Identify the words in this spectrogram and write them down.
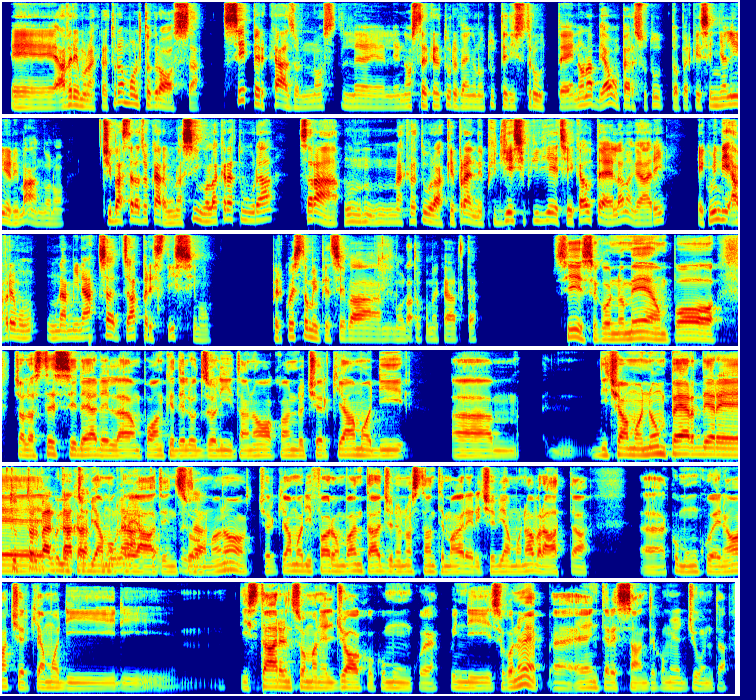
eh, avremo una creatura molto grossa. Se per caso le, nost- le, le, nostre creature vengono tutte distrutte, non abbiamo perso tutto perché i segnalini rimangono. Ci basterà giocare una singola creatura, sarà un, una creatura che prende più 10 più 10 e cautela magari, e quindi avremo una minaccia già prestissimo. Per questo mi piaceva molto come carta. Sì, secondo me è un po' cioè la stessa idea del, un po' anche dello Zolita, no? Quando cerchiamo di um, diciamo non perdere quello che abbiamo accumulato. creato, insomma, esatto. no? Cerchiamo di fare un vantaggio nonostante magari riceviamo una vratta, eh, comunque no? cerchiamo di, di, di, stare insomma nel gioco comunque, quindi secondo me è interessante come aggiunta.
